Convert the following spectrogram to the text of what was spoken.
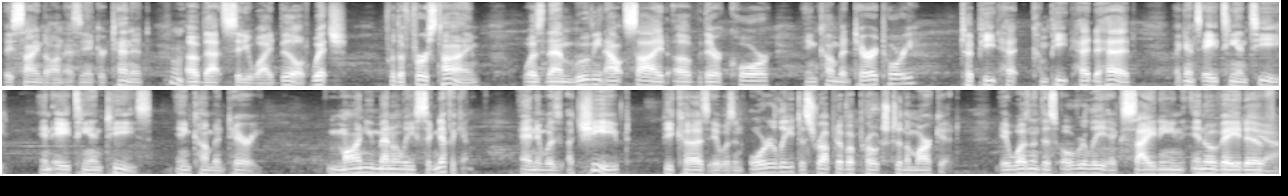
they signed on as the anchor tenant hmm. of that citywide build, which, for the first time, was them moving outside of their core incumbent territory to compete, head-to-head against AT&T in AT&T's incumbent terry. Monumentally significant, and it was achieved because it was an orderly, disruptive approach to the market. It wasn't this overly exciting, innovative Yeah.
